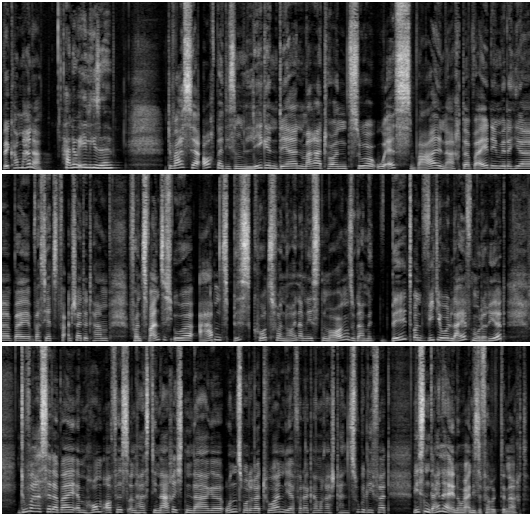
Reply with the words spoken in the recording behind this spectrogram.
Willkommen, Hanna. Hallo, Elise. Du warst ja auch bei diesem legendären Marathon zur US-Wahlnacht dabei, den wir da hier bei Was Jetzt veranstaltet haben, von 20 Uhr abends bis kurz vor neun am nächsten Morgen, sogar mit Bild und Video live moderiert. Du warst ja dabei im Homeoffice und hast die Nachrichtenlage uns Moderatoren, die ja vor der Kamera standen, zugeliefert. Wie ist denn deine Erinnerung an diese verrückte Nacht?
